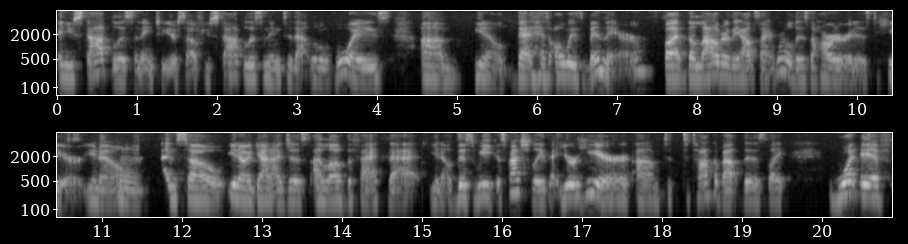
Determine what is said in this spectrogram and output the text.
and you stopped listening to yourself you stopped listening to that little voice um, you know that has always been there but the louder the outside world is the harder it is to hear you know mm and so you know again i just i love the fact that you know this week especially that you're here um, to, to talk about this like what if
